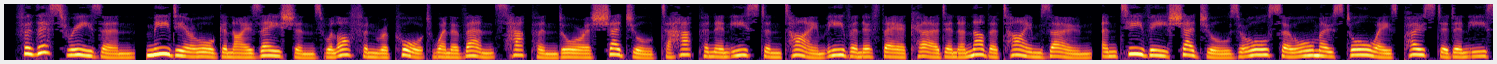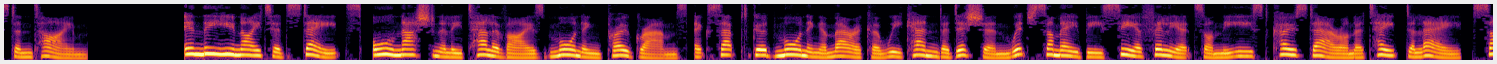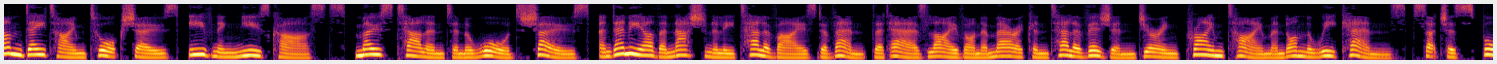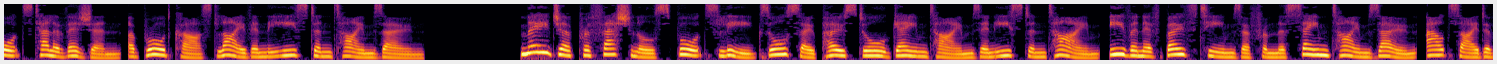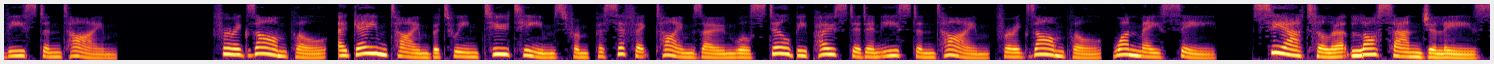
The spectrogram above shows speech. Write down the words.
For this reason, media organizations will often report when events happened or are scheduled to happen in Eastern Time even if they occurred in another time zone, and TV schedules are also almost always posted in Eastern Time. In the United States, all nationally televised morning programs except Good Morning America Weekend Edition which some ABC affiliates on the East Coast air on a tape delay, some daytime talk shows, evening newscasts, most talent and awards shows, and any other nationally televised event that airs live on American television during prime time and on the weekends such as sports television a broadcast broadcast live in the Eastern Time Zone. Major professional sports leagues also post all game times in Eastern Time, even if both teams are from the same time zone, outside of Eastern Time. For example, a game time between two teams from Pacific Time Zone will still be posted in Eastern Time for example, one may see, "'Seattle at Los Angeles'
